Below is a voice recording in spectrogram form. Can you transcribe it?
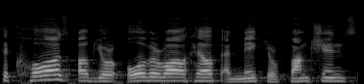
the cause of your overall health and make your functions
